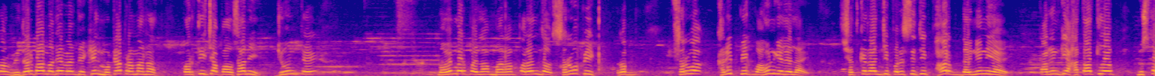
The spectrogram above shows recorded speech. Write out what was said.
तर विदर्भामध्ये देखील मोठ्या प्रमाणात परतीच्या पावसाने जून ते नोव्हेंबर पहिला मरापर्यंत सर्व पीक रब सर्व खरीप पीक वाहून गेलेलं आहे. शेतकऱ्यांची परिस्थिती फार दयनीय आहे कारण की हातातलं नुसतं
